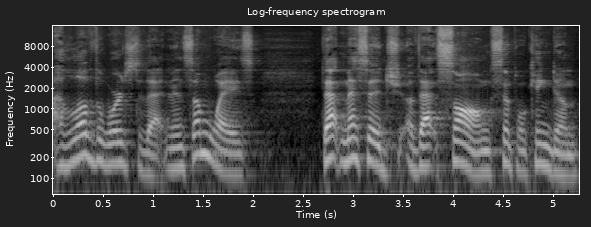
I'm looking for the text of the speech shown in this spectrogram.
I love the words to that. And in some ways, that message of that song, Simple Kingdom,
